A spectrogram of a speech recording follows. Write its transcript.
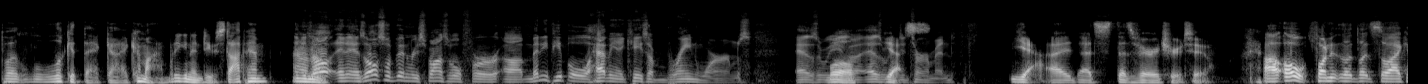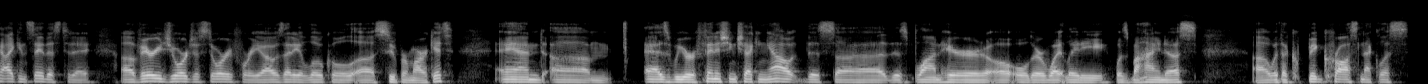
But look at that guy. Come on, what are you gonna do? Stop him? And has, al- and has also been responsible for uh, many people having a case of brain worms, as we Well, uh, as we yes. determined. Yeah, I, that's that's very true too. Uh, oh, fun! let- let- So I, I can say this today. A very Georgia story for you. I was at a local uh, supermarket, and um, as we were finishing checking out, this uh, this blonde haired uh, older white lady was behind us uh, with a big cross necklace,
